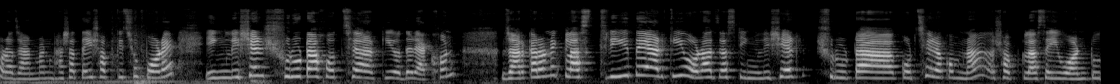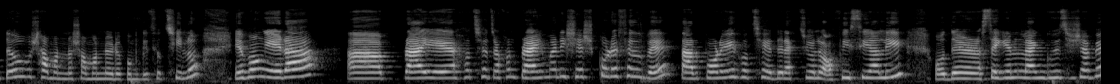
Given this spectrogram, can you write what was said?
ওরা জার্মান ভাষাতেই সব কিছু পড়ে। ইংলিশের শুরুটা হচ্ছে আর কি ওদের এখন। যার কারণে ক্লাস থ্রিতে আর কি ওরা জাস্ট ইংলিশের শুরুটা করছে, এরকম না। সব ক্লাসে এই ওয়ান টুতেও সামান্য সামান্য এরকম কিছু ছিল। এবং এরা প্রায় হচ্ছে যখন প্রাইমারি শেষ করে ফেলবে, তারপরে হচ্ছে এদের অ্যাকচুয়ালি অফিসিয়ালি ওদের সেকেন্ড ল্যাঙ্গুয়েজ হিসাবে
